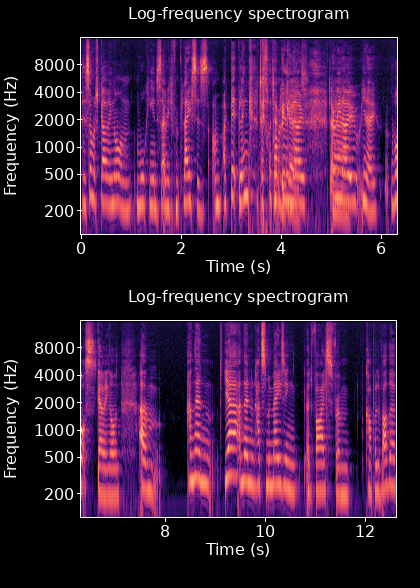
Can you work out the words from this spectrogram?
there's so much going on. I'm walking into so many different places. I'm a bit blinkered. I don't really know. Don't Yeah. really know. You know what's going on. Um, and then yeah, and then had some amazing advice from a couple of other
